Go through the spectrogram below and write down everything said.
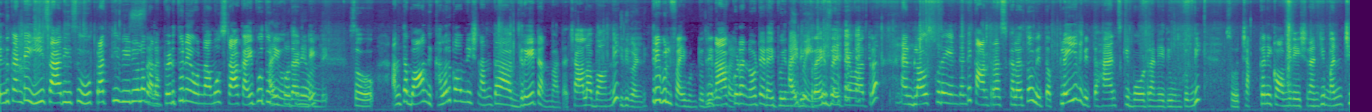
ఎందుకంటే ఈ శారీస్ ప్రతి వీడియోలో మనం పెడుతూనే ఉన్నాము స్టాక్ అయిపోతూనే ఉందండి. ఉంది. సో అంత బాగుంది. కలర్ కాంబినేషన్ అంత గ్రేట్ అన్నమాట. చాలా బాగుంది. ఇదిగోండి. త్రిబుల్ ఫైవ్ ఉంటుంది. నాకు. కూడా నోటెడ్ అయిపోయింది అయిపోయింది. ప్రైస్ అయితే మాత్రం. అండ్ బ్లౌజ్ కూడా ఏంటంటే కాంట్రాస్ట్ కలర్తో విత్ ప్లెయిన్ విత్ హ్యాండ్స్కి బోర్డర్ అనేది ఉంటుంది. సో చక్కని కాంబినేషన్ అంటే మంచి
